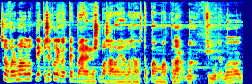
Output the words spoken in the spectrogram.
Se on varmaan ollut, tiedätkö, se kolikoiden väärennys vasarajalla, se on sitten pammauttanut. Varmaan. Se muuten voi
